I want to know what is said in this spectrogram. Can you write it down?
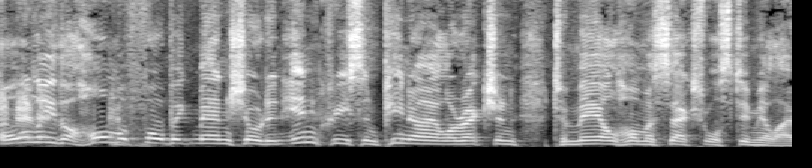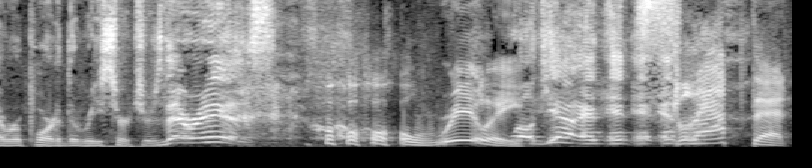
only the homophobic men showed an increase in penile erection to male homosexual stimuli, reported the researchers. There it is. Oh, really? Well, yeah, and, and, and, and Slap that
